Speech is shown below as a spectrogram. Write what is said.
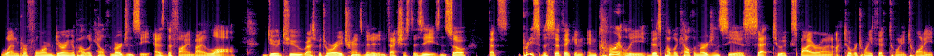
when performed during a public health emergency as defined by law due to respiratory transmitted infectious disease. And so, that's pretty specific. And, and currently, this public health emergency is set to expire on October 25th, 2020.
